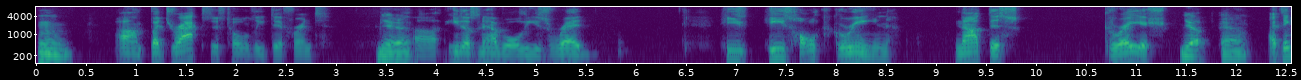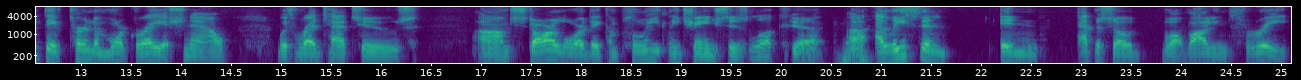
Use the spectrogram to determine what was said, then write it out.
Hmm. Um, but Drax is totally different. Yeah. Uh, he doesn't have all these red. He's he's Hulk green, not this grayish. Yep. Yeah. I think they've turned them more grayish now, with red tattoos. Um, Star Lord, they completely changed his look. Yeah. Uh, at least in in episode well, volume three,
